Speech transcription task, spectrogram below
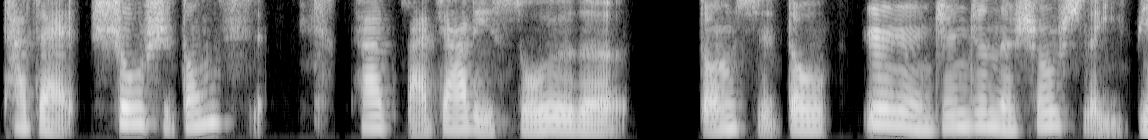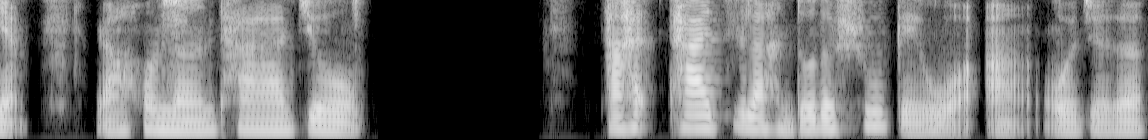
他在收拾东西，他把家里所有的东西都认认真真的收拾了一遍，然后呢，他就。他还他还寄了很多的书给我啊，我觉得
